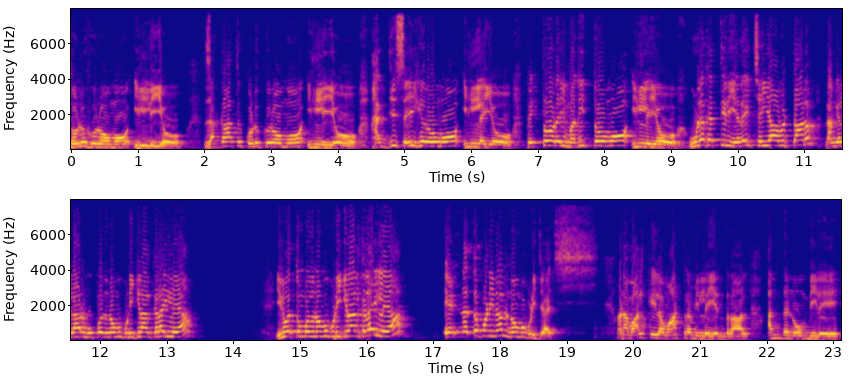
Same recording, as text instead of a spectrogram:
தொழுகிறோமோ இல்லையோ? ஜக்காத்து கொடுக்கிறோமோ இல்லையோ? ஹஜ்ஜி செய்கிறோமோ இல்லையோ? பெற்றோரை மதித்தோமோ இல்லையோ? உலகத்தில் எதை செய்யாவிட்டாலும் நாங்க எல்லாரும் முப்பது நோம்பு பிடிக்கிறார்களா இல்லையா? இருபத்தொன்பது நோம்பு பிடிக்கிறார்களா இல்லையா? என்னத்தை பண்ணினாலும் நோம்பு பிடிச்சாச்சு. ஆனா வாழ்க்கையில மாற்றம் இல்லை என்றால் அந்த நோம்பிலே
